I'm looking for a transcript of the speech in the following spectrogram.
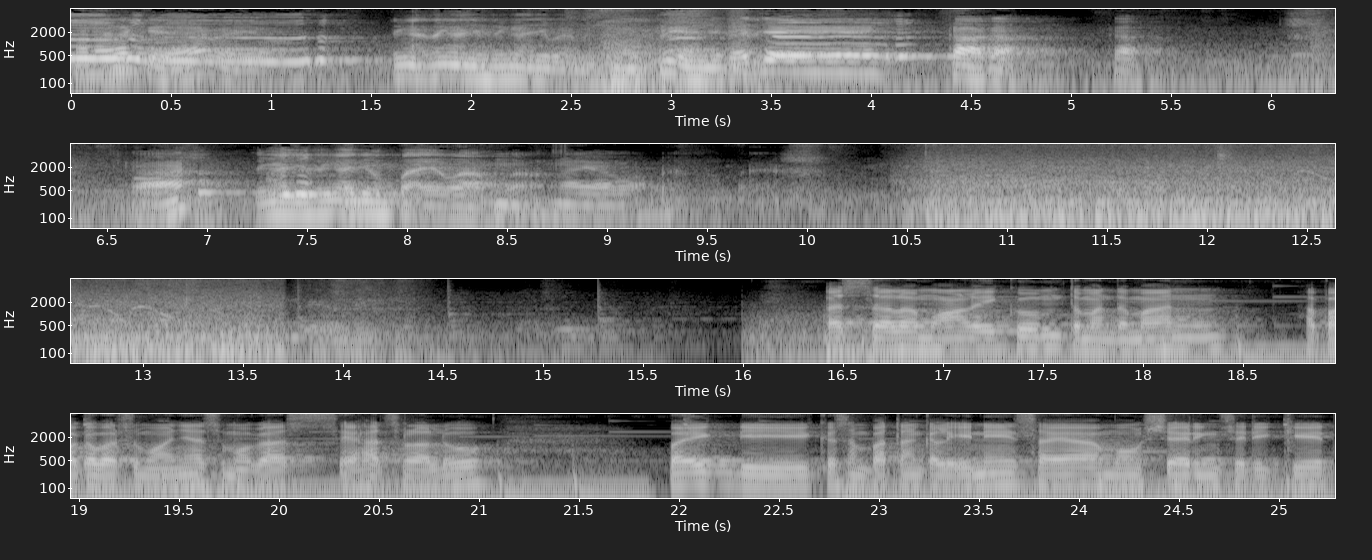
Hana sakit dah. Bayo. Tengok-tengok je, tengok je bang. Okey, lanjut aja. Kak, kak. Kak. Kak. Tengok je, tengok je empat ya bang. Nah, ya. Assalamualaikum teman-teman Apa kabar semuanya? Semoga sehat selalu Baik, di kesempatan kali ini saya mau sharing sedikit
